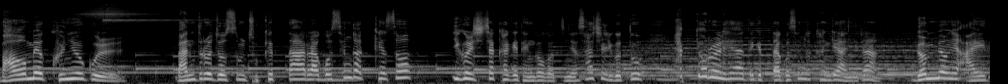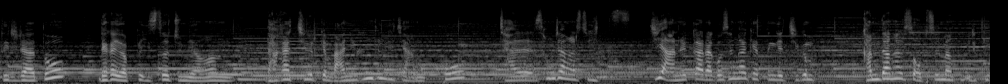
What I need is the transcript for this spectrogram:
마음의 근육을 만들어줬으면 좋겠다라고 생각해서 이걸 시작하게 된 거거든요. 사실 이것도 학교를 해야 되겠다고 생각한 게 아니라 몇 명의 아이들이라도 내가 옆에 있어주면 나같이 그렇게 많이 흔들리지 않고 잘 성장할 수 있지 않을까라고 생각했던 게 지금 감당할 수 없을 만큼 이렇게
